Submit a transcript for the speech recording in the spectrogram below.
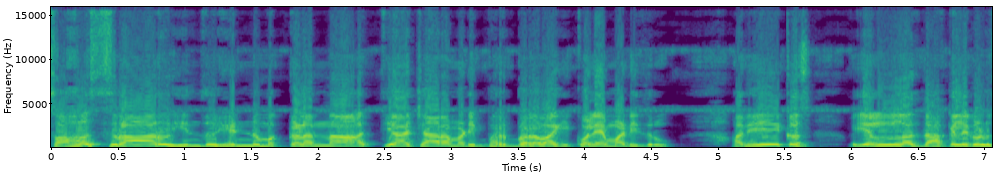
ಸಹಸ್ರಾರು ಹಿಂದೂ ಹೆಣ್ಣು ಮಕ್ಕಳನ್ನ ಅತ್ಯಾಚಾರ ಮಾಡಿ ಬರ್ಬರವಾಗಿ ಕೊಲೆ ಮಾಡಿದ್ರು. ಅನೇಕ ಎಲ್ಲ ದಾಖಲೆಗಳು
